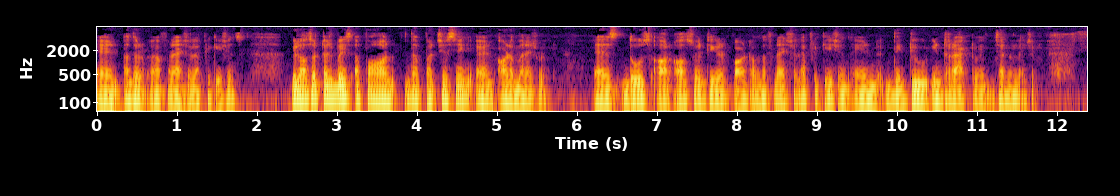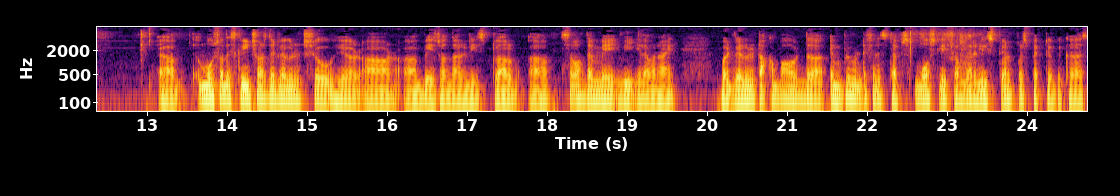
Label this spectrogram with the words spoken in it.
and other uh, financial applications. We'll also touch base upon the purchasing and order management, as those are also integral part of the financial application and they do interact with general ledger. Uh, most of the screenshots that we are going to show here are uh, based on the release 12. Uh, some of them may be 11i, but we are going to talk about the implementation steps mostly from the release 12 perspective because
